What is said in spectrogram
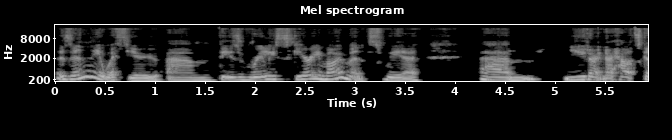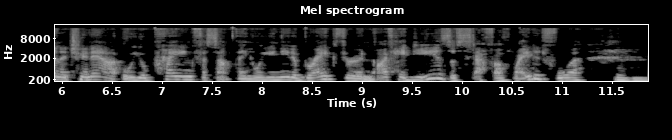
is in there with you. Um, there's really scary moments where, um, you don't know how it's going to turn out or you're praying for something or you need a breakthrough. And I've had years of stuff I've waited for, mm-hmm.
